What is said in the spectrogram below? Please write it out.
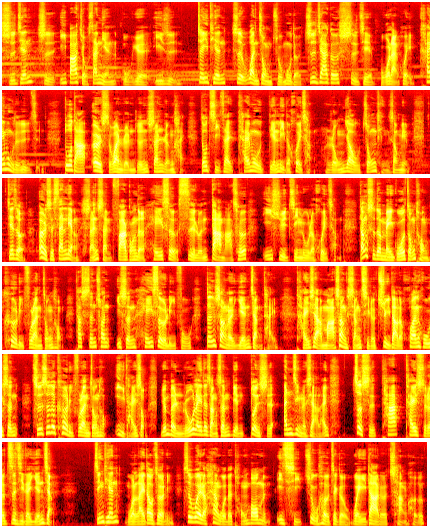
时间是一八九三年五月一日，这一天是万众瞩目的芝加哥世界博览会开幕的日子，多达二十万人人山人海，都挤在开幕典礼的会场荣耀中庭上面。接着，二十三辆闪闪发光的黑色四轮大马车。依序进入了会场。当时的美国总统克里夫兰总统，他身穿一身黑色礼服，登上了演讲台。台下马上响起了巨大的欢呼声。此时的克里夫兰总统一抬手，原本如雷的掌声便顿时安静了下来。这时，他开始了自己的演讲。今天我来到这里，是为了和我的同胞们一起祝贺这个伟大的场合。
